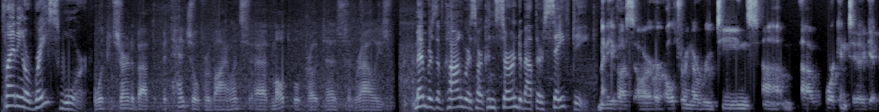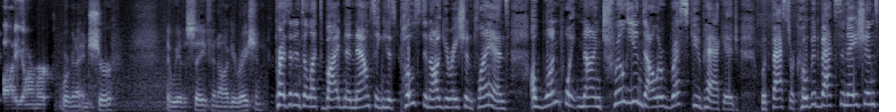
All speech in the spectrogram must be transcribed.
planning a race war. We're concerned about the potential for violence at multiple protests and rallies. Members of Congress are concerned about their safety. Many of us are, are altering our routines, um, uh, working to get body armor. We're going to ensure that we have a safe inauguration. President elect Biden announcing his post inauguration plans a $1.9 trillion rescue package with faster COVID vaccinations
